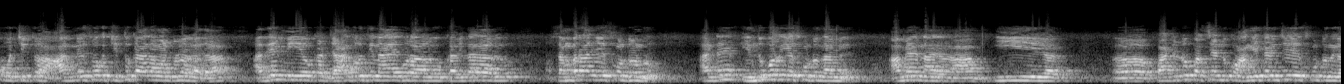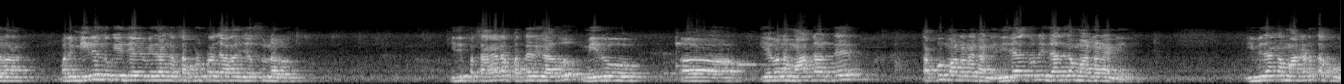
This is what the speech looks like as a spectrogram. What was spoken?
ఒక చిత్తు ఆర్డినెన్స్ ఒక చిత్తు కాలం అంటున్నారు కదా అదే మీ యొక్క జాగృతి నాయకురాలు కవిత గారు సంబరాలు చేసుకుంటుండ్రు. అంటే ఎందుకు చేసుకుంటుంది ఆమె? ఆమె ఈ ఫార్టీ టూ పర్సెంట్కు అంగీకరించి చేసుకుంటుంది కదా. మరి మీరెందుకు ఇదే విధంగా తప్పుడు ప్రచారాలు చేస్తున్నారు? ఇది సరైన పద్ధతి కాదు. మీరు ఏమైనా మాట్లాడితే తప్పు మాట్లాడకండి. నిజాయితీ నిజాయితీగా మాట్లాడండి. ఈ విధంగా మాట్లాడే తప్పు.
